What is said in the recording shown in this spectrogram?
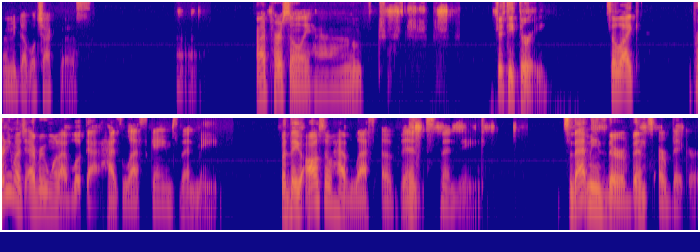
Let me double check this. Uh, I personally have 53. So like pretty much everyone I've looked at has less games than me. But they also have less events than me. So that means their events are bigger.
